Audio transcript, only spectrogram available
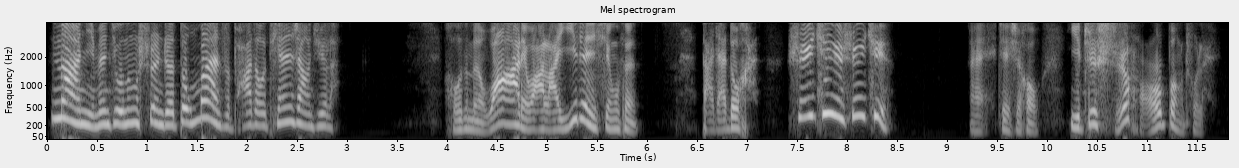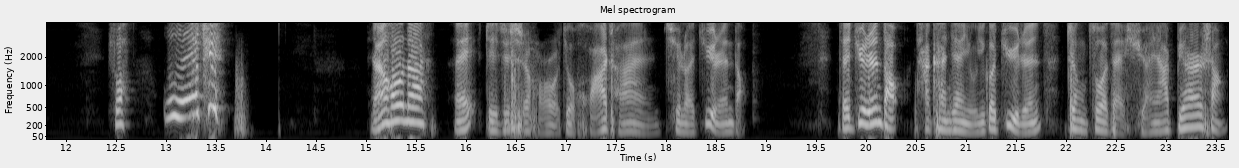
那你们就能顺着豆蔓子爬到天上去了。”猴子们哇里哇啦一阵兴奋，大家都喊：“谁去？谁去？”哎，这时候一只石猴蹦出来，说：“我去。”然后呢？哎，这只石猴就划船去了巨人岛。在巨人岛，他看见有一个巨人正坐在悬崖边上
